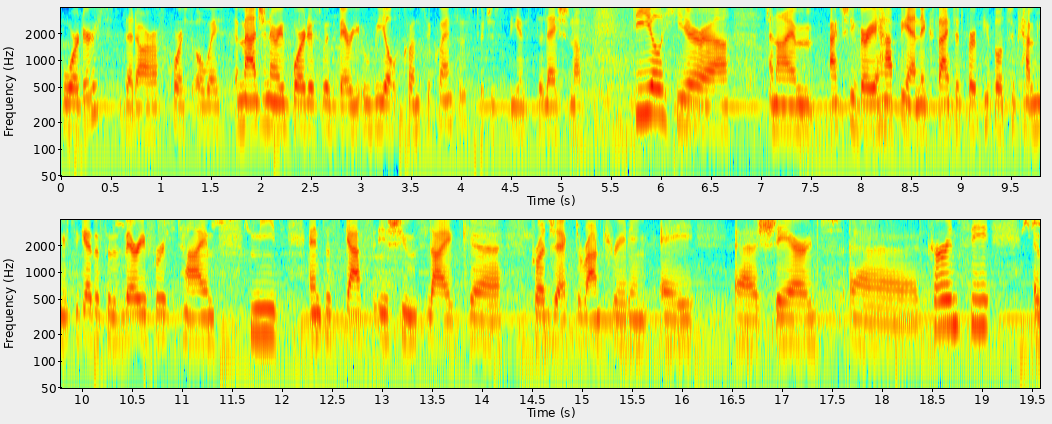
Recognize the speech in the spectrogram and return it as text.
borders that are, of course, always imaginary borders with very real consequences, which is the installation of Deal here. Uh, and I'm actually very happy and excited for people to come here together for the very first time, meet and discuss issues like uh, project around creating a uh, shared uh, currency, uh,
